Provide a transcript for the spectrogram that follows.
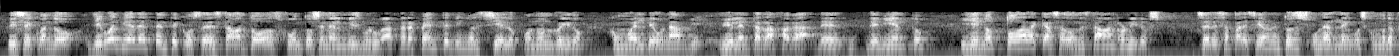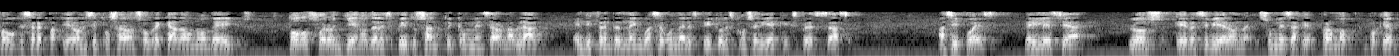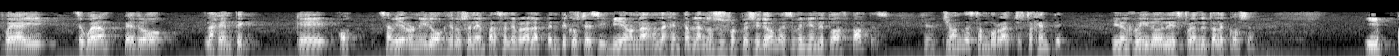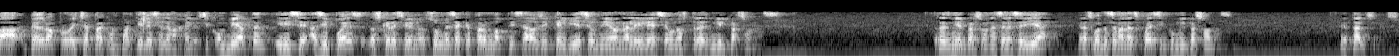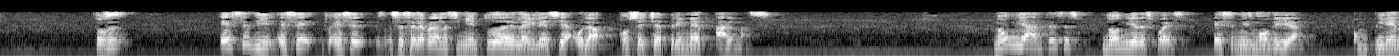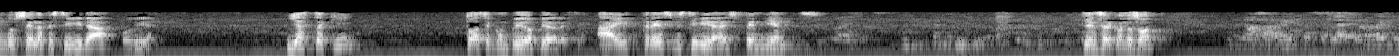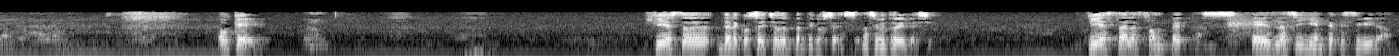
Dice, cuando llegó el día del Pentecostés estaban todos juntos en el mismo lugar. De repente vino el cielo con un ruido como el de una violenta ráfaga de, de viento y llenó toda la casa donde estaban reunidos. Se les aparecieron entonces unas lenguas como de fuego que se repartieron y se posaron sobre cada uno de ellos. Todos fueron llenos del Espíritu Santo y comenzaron a hablar en diferentes lenguas según el Espíritu les concedía que expresasen. Así pues, la iglesia los que recibieron su mensaje, porque fue ahí, se acuerdan, Pedro, la gente que se había reunido en Jerusalén para celebrar la Pentecostés y vieron a la gente hablando sus propios idiomas, venían de todas partes. ¿Qué onda? ¿Están borrachos esta gente? Y el ruido, el estruendo y toda la cosa. Y Pedro aprovecha para compartirles el Evangelio. Se convierten y dice, así pues, los que recibieron su mensaje fueron bautizados y aquel día se unieron a la iglesia unos tres mil personas. Tres mil personas. En ese día, en las cuantas semanas después, cinco mil personas. ¿Qué tal, chicos? Entonces, ese, ese, ese, se celebra el nacimiento de la iglesia o la cosecha de primer almas. No un día antes, no un día después, ese mismo día, cumpliéndose la festividad podía. Y hasta aquí, todas se han cumplido a pie de letra. Hay tres festividades pendientes. ¿Quieren saber cuándo son? Ok. Fiesta de la cosecha del Pentecostés, nacimiento de la iglesia. Fiesta de las trompetas es la siguiente festividad.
